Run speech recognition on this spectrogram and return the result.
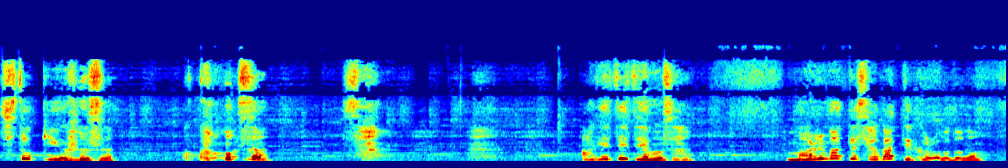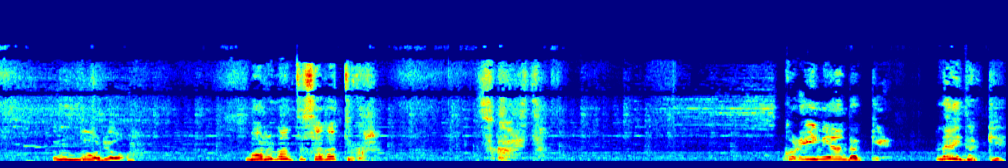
ストッキングのさここをさててもさ丸まって下がってくるほどの運動量。丸まって下がってくる。疲れた。これ意味あんだっけ？ないだっけ？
